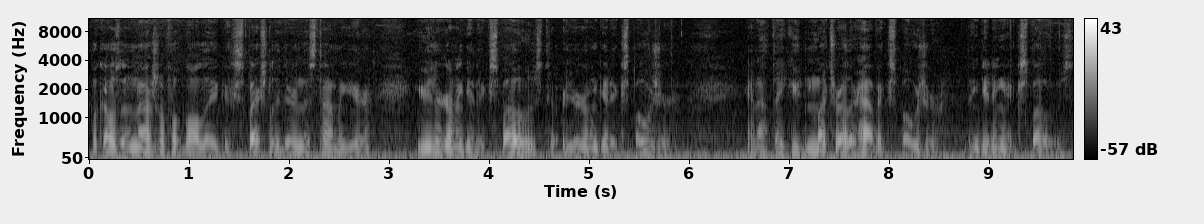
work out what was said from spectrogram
because in the National Football League, especially during this time of year, you're either going to get exposed or you're going to get exposure. And I think you'd much rather have exposure than getting exposed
